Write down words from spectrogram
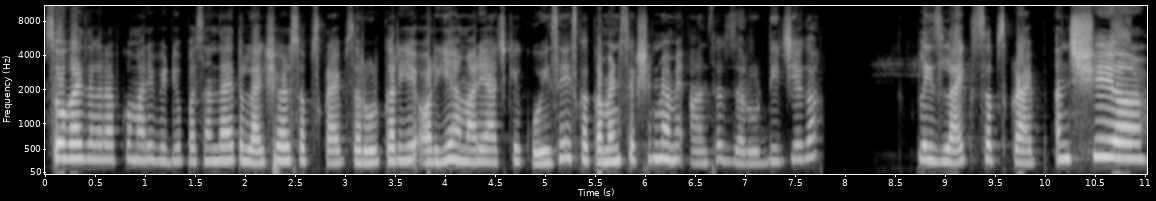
सो गाइज़ अगर आपको हमारी वीडियो पसंद आए तो लाइक शेयर सब्सक्राइब ज़रूर करिए और ये हमारे आज के क्विज़ है। इसका कमेंट सेक्शन में हमें आंसर ज़रूर दीजिएगा। Please like subscribe and share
